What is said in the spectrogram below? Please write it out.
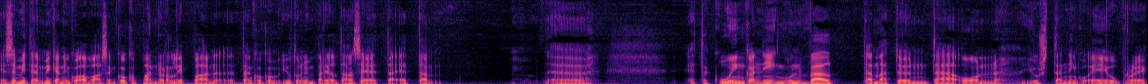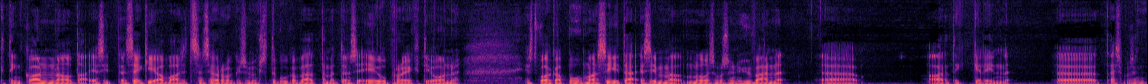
ja se, mikä, mikä niinku avaa sen koko Pandoran lippaan tämän koko jutun ympäriltä, on se, että, että, öö, että kuinka niin kuin välttämättä välttämätön tämä on just tämän niin kuin EU-projektin kannalta ja sitten sekin avaa sitten sen seuraavan kysymyksen, että kuinka välttämätön se EU-projekti on. Ja sitten voi alkaa puhumaan siitä, esim. mä, mä luin semmoisen hyvän äh, artikkelin äh, tai semmoisen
